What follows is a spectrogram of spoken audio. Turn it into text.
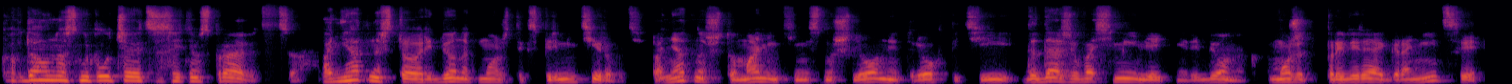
Когда у нас не получается с этим справиться. Понятно, что ребенок может экспериментировать. Понятно, что маленький, несмышленый, трех, пяти, да даже восьмилетний ребенок может, проверяя границы,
